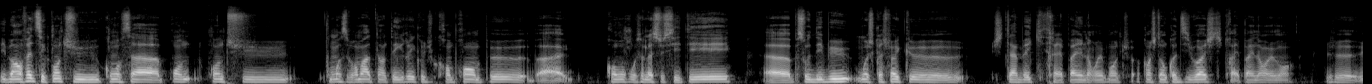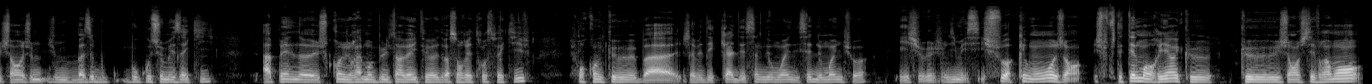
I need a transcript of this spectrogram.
Et ben en fait, c'est quand tu commences à prendre, quand tu commences vraiment à t'intégrer que tu comprends un peu bah, comment fonctionne la société. Euh, parce qu'au début, moi je cache pas que j'étais un mec qui travaillait pas énormément, tu vois. Quand j'étais en Côte d'Ivoire, je travaillais pas énormément. Je, genre, je, me basais beaucoup, sur mes acquis. À peine euh, quand je regarde mon bulletin avec euh, de façon rétrospective, je me rends compte que bah j'avais des 4, des 5 de moyenne, des 7 de moyenne, tu vois. Et je, je me dis mais c'est chaud à quel moment genre je faisais tellement rien que que genre j'étais vraiment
